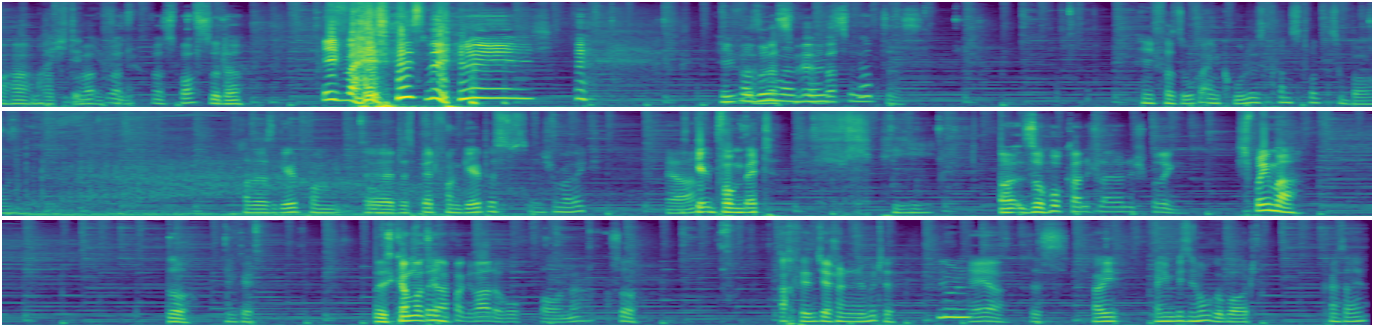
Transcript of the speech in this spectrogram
Aha. Was ich was, für- was brauchst du da? Ich weiß es nicht! Ich versuche was, mein was wird das? Ich versuche ein cooles Konstrukt zu bauen. Also das Gelb vom. Äh, das Bett von Gelb ist schon mal weg. Ja. Gelb vom Bett. Aber So hoch kann ich leider nicht springen. Spring mal. So. Danke. Das kann man sich Spring. einfach gerade hochbauen, ne? Achso. Ach, wir sind ja schon in der Mitte. Ja, ja. Das. Habe ich, hab ich ein bisschen hochgebaut. Kann sein?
